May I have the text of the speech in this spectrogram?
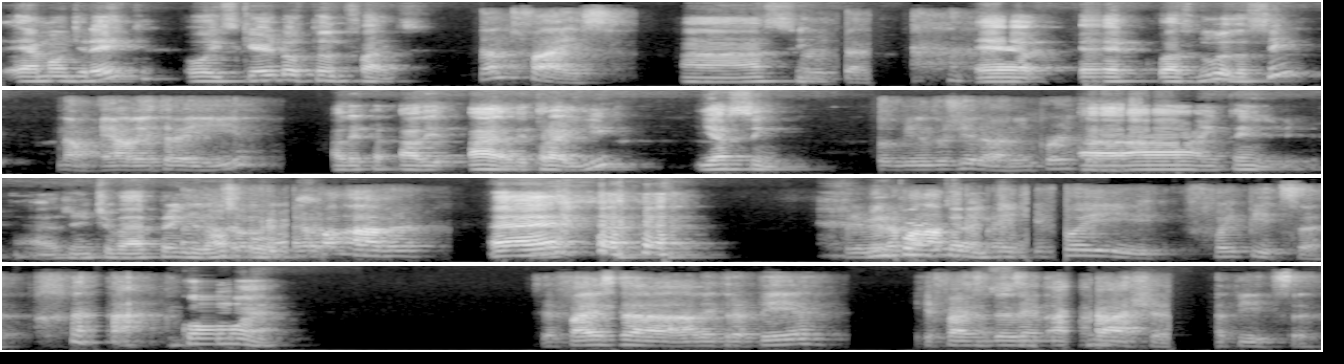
É a mão direita? Ou esquerda ou tanto faz? Tanto faz. Ah, sim. É, é as duas assim? Não, é a letra I. A letra, a, ah, a letra I e assim. Subindo, girando, importante. Ah, entendi. A gente vai aprender aos poucos. primeira palavra. É. A primeira palavra que eu aprendi foi, foi pizza. Como é? Você faz a, a letra P e faz o desenho da caixa da pizza.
